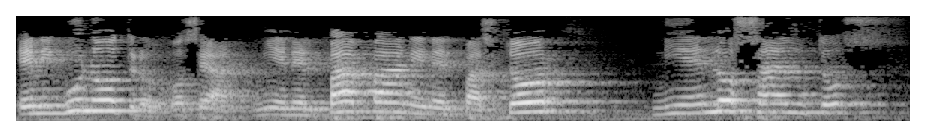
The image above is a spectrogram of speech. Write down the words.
en ningún otro, o sea, ni en el Papa, ni en el pastor, ni en los santos,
